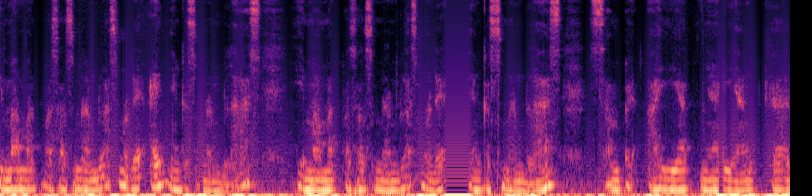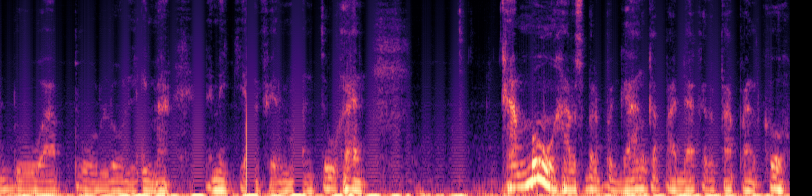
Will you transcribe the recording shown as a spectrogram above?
Imamat pasal 19 mulai ayat yang ke-19, Imamat pasal 19 mulai yang ke-19 sampai ayatnya yang ke-25. Demikian firman Tuhan. Kamu harus berpegang kepada ketetapanku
